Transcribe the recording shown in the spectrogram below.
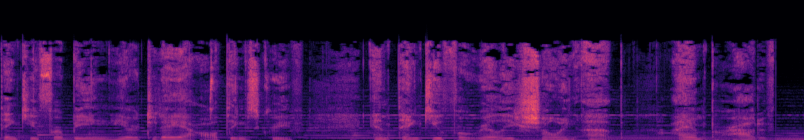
Thank you for being here today at All Things Grief and thank you for really showing up. I am proud of you.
